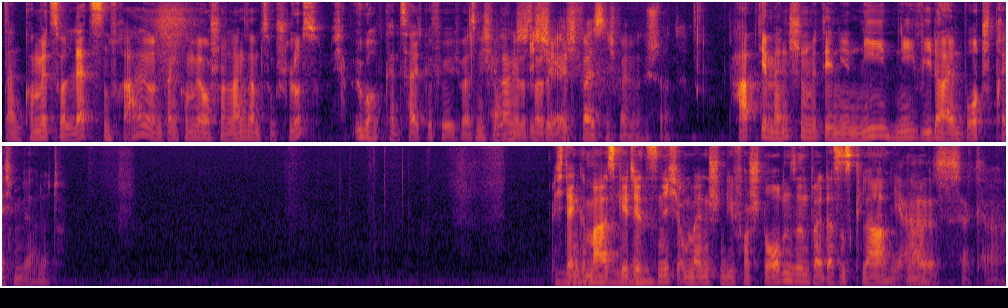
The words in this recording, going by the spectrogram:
Dann kommen wir zur letzten Frage und dann kommen wir auch schon langsam zum Schluss. Ich habe überhaupt kein Zeitgefühl. Ich weiß nicht, wie lange das ich, heute ich, geht. ich weiß nicht, wann wir gestartet haben. Habt ihr Menschen, mit denen ihr nie, nie wieder ein Wort sprechen werdet? Ich denke mal, es geht jetzt nicht um Menschen, die verstorben sind, weil das ist klar. Ja, ne? das ist ja klar.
